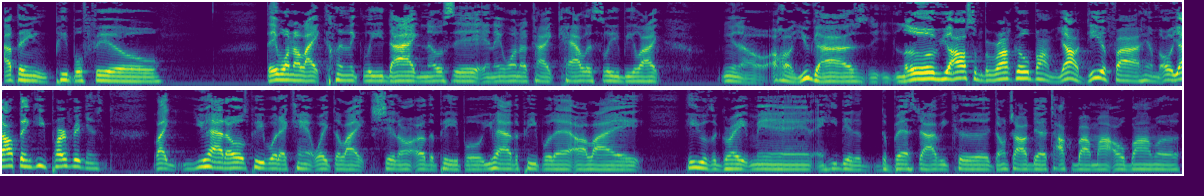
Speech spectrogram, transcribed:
I think people feel they want to like clinically diagnose it and they want to kind of callously be like, you know, oh, you guys love y'all some Barack Obama. Y'all deify him. Oh, y'all think he perfect and like you had those people that can't wait to like shit on other people. You have the people that are like, he was a great man and he did a, the best job he could. Don't y'all dare talk about my Obama.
